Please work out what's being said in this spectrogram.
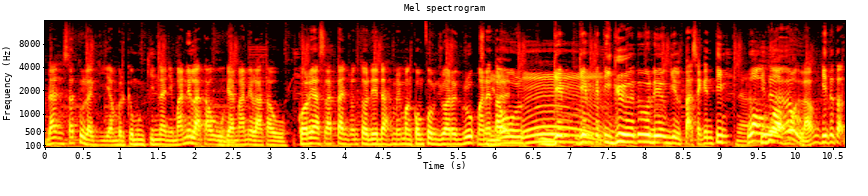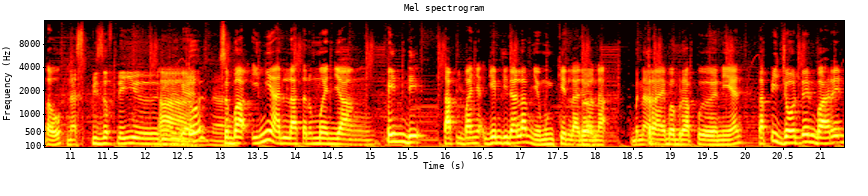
Dan satu lagi yang berkemungkinannya, manalah tahu kan, manalah tahu. Korea Selatan contoh dia dah memang confirm juara grup, mana tahu game game ketiga tu dia pergi letak second team. Ya. Wallahu Kita tak tahu. a'lam, kita tak tahu. Nak preserve player dia Ah, kan. betul. Ah. Sebab ini adalah tournament yang pendek tapi banyak game di dalamnya. Mungkinlah dia nak Benar. try beberapa ni kan. Tapi Jordan Bahrain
